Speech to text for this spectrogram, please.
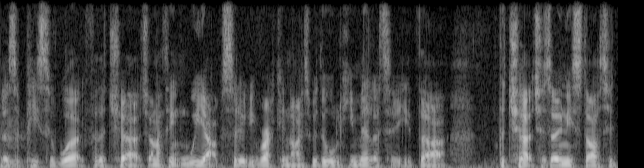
as a mm. piece of work for the church, and I think we absolutely recognise with all humility that the church has only started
